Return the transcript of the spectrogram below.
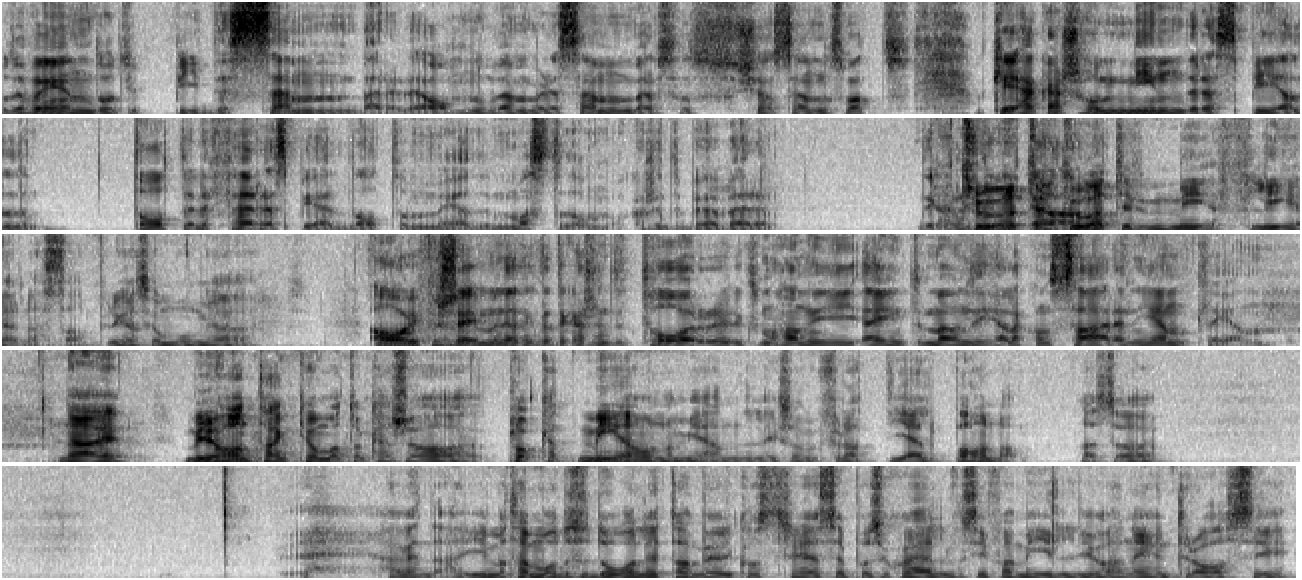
Och det var ändå typ i december, eller ja, november, december, så känns det ändå som att, okej, han kanske har mindre speldatum, eller färre speldatum med Mastodon och kanske inte behöver... Det Jag tror, att, jag tror att det är fler nästan, för det är ganska många Ja, i och för sig, men jag tänkte att det kanske inte tar, liksom, han är är ju inte med under hela konserten egentligen. Nej, men jag har en tanke om att de kanske har plockat med honom igen liksom, för att hjälpa honom. Alltså... Jag vet inte, i och med att han mådde så dåligt och han behövde koncentrera sig på sig själv och sin familj och han är ju en trasig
